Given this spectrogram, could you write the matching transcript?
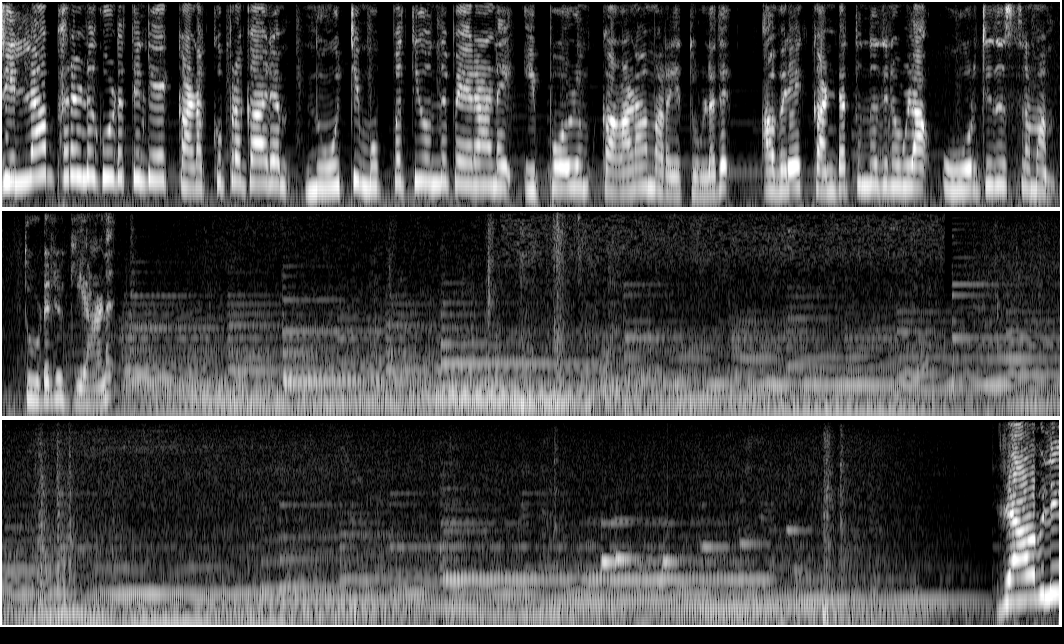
ജില്ലാ ഭരണകൂടത്തിന്റെ കണക്കുപ്രകാരം നൂറ്റി മുപ്പത്തിയൊന്ന് പേരാണ് ഇപ്പോഴും കാണാമറയത്തുള്ളത്. അവരെ കണ്ടെത്തുന്നതിനുള്ള ഊർജിത ശ്രമം തുടരുകയാണ്. രാവിലെ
